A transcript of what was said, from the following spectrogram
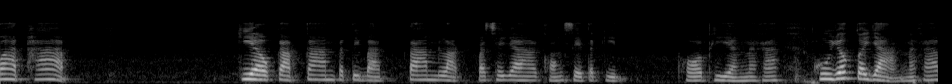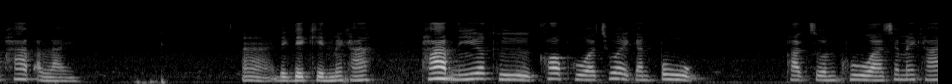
วาดภาพ เกี่ยวกับการปฏิบัติตามหลักปรัชญาของเศรษฐกิจพอเพียงนะคะครูยกตัวอย่างนะคะภาพอะไรเด็กๆเห็นไหมคะ ภาพนี้ก็คือครอบครัวช่วยกันปลูก ผักสวนครัวใช่ไหมคะ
